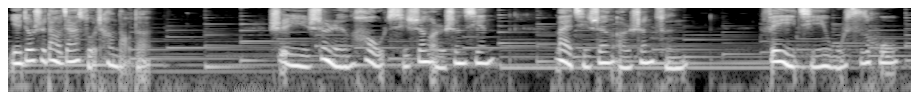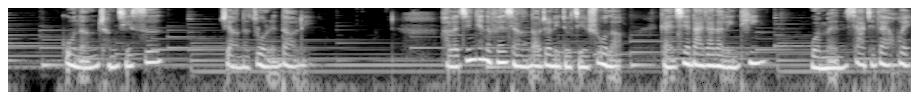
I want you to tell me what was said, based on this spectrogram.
也就是道家所倡导的。是以圣人后其身而生先，外其身而生存，非以其无私乎？故能成其私。这样的做人道理。好了，今天的分享到这里就结束了，感谢大家的聆听，我们下期再会。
